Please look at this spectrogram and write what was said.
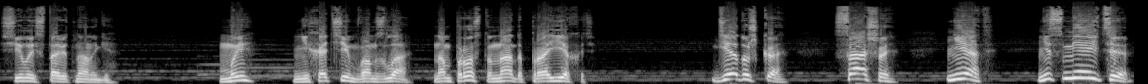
Силой ставит на ноги. Мы не хотим вам зла. Нам просто надо проехать. Дедушка! Саша! Нет! Не смейте!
